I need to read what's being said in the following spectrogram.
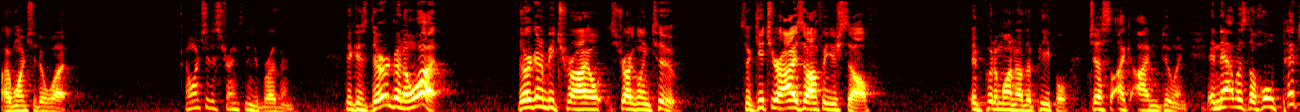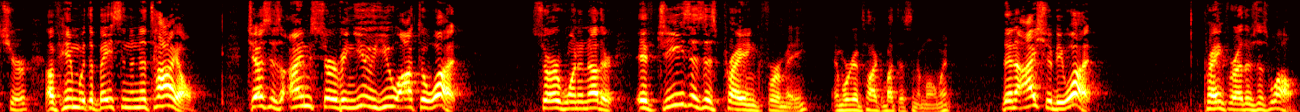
I want you to what? I want you to strengthen your brethren. Because they're going to what? They're going to be trial, struggling too. So get your eyes off of yourself and put them on other people, just like I'm doing. And that was the whole picture of him with the basin and the tile. Just as I'm serving you, you ought to what? Serve one another. If Jesus is praying for me, and we're going to talk about this in a moment, then I should be what? Praying for others as well.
